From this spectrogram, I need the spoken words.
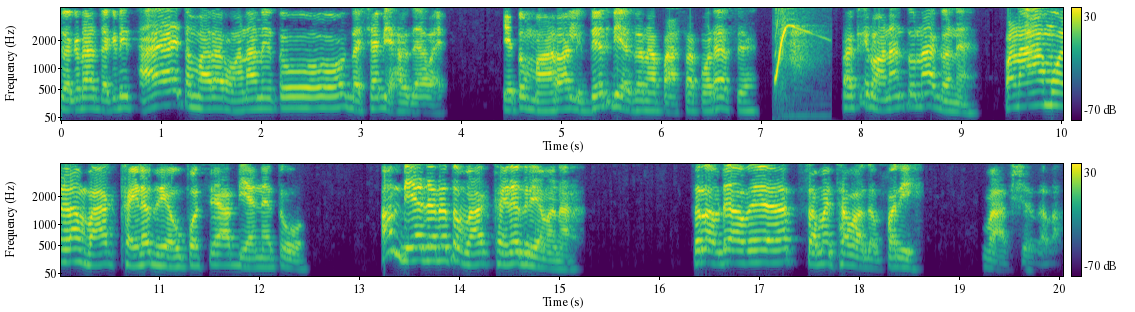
ઝઘડા ઝઘડી થાય તો મારા રોનાને તો દશા બેહાર દેવાય એ તો મારા લીધે જ બે જણા પાસા પડે છે. બાકી રોનાને તો ના ગણે. પણ આ મોહલ્લા વાઘ થઈને જ રહેવું પડશે આ બે ને તો. આમ બે જણા તો વાઘ થઈને જ રહેવાના. ચલો હવે હવે સમય થવા દો. ફરી વાગશે દવા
